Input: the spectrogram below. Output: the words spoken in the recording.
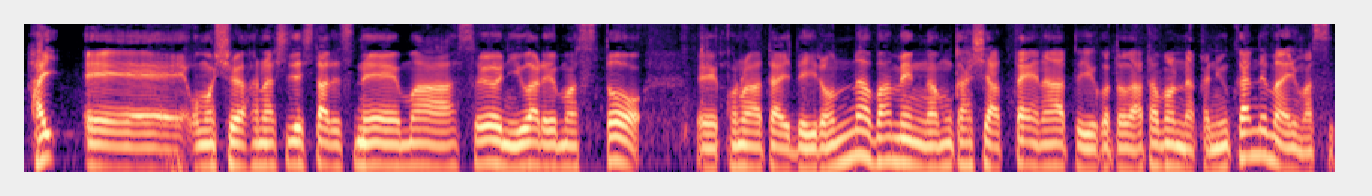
はい、はい、えー、面白い話でしたですね。まあ、そういうように言われますと、えー、この辺りでいろんな場面が昔あったやなということが頭の中に浮かんでまいります。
